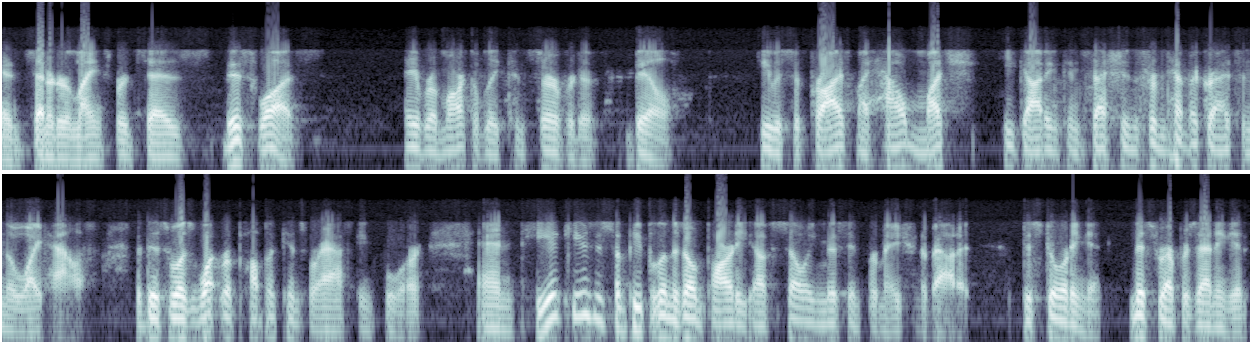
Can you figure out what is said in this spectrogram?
And Senator Lankford says this was a remarkably conservative bill. He was surprised by how much he got in concessions from Democrats in the White House. But this was what Republicans were asking for. And he accuses some people in his own party of sowing misinformation about it, distorting it, misrepresenting it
